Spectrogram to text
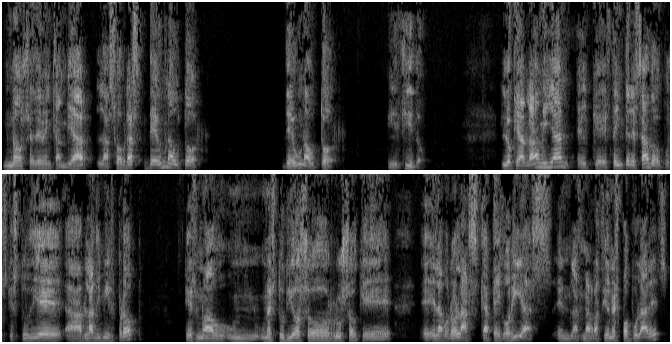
no se deben cambiar las obras de un autor. De un autor. Incido. Lo que hablaba Millán, el que esté interesado, pues que estudie a Vladimir Prop, que es una- un, un estudioso ruso que eh, elaboró las categorías en las narraciones populares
